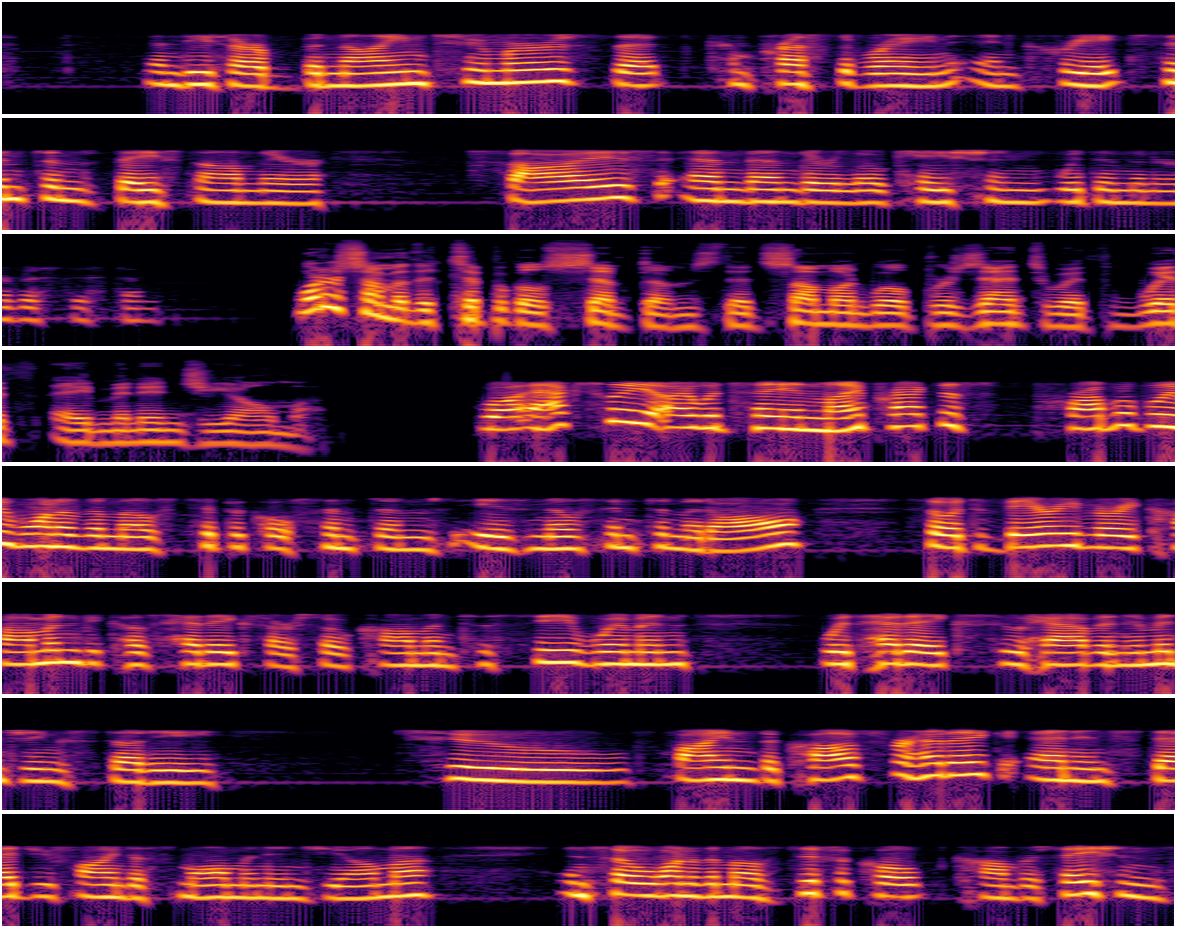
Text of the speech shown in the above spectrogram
And these are benign tumors that compress the brain and create symptoms based on their size and then their location within the nervous system. What are some of the typical symptoms that someone will present with with a meningioma? Well, actually, I would say in my practice, probably one of the most typical symptoms is no symptom at all. So it's very, very common because headaches are so common to see women with headaches who have an imaging study to find the cause for headache and instead you find a small meningioma. And so one of the most difficult conversations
